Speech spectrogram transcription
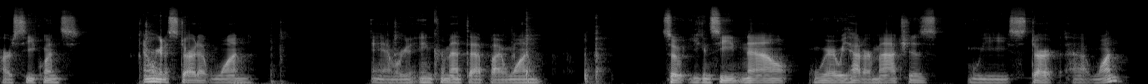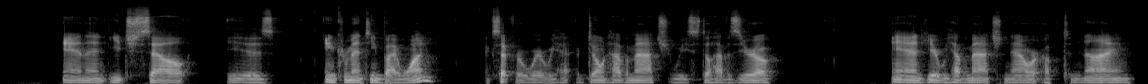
our sequence. And we're going to start at 1. And we're going to increment that by 1. So you can see now where we had our matches, we start at 1. And then each cell is incrementing by 1. Except for where we ha don't have a match, we still have a 0. And here we have a match. Now we're up to 9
